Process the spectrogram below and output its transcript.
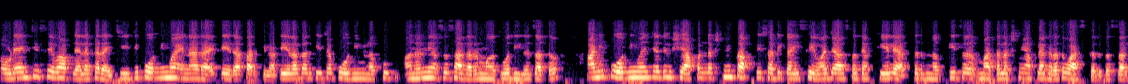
कवड्यांची सेवा आपल्याला करायची. जी पौर्णिमा येणार आहे तेरा तारखेला. तेरा तारखेच्या पौर्णिमेला खूप अनन्य असं साधारण महत्त्व दिलं जातं. आणि पौर्णिमेच्या दिवशी आपण लक्ष्मी प्राप्तीसाठी काही सेवा ज्या असतात त्या केल्या तर नक्कीच माता लक्ष्मी आपल्या घरात वास करत असतात.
